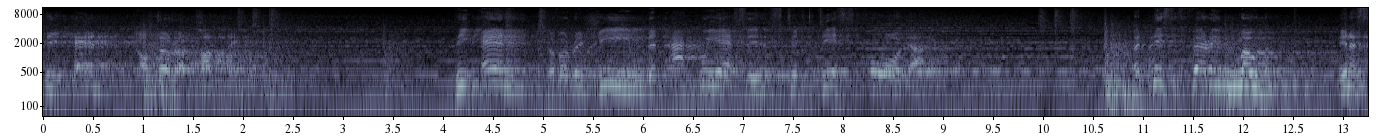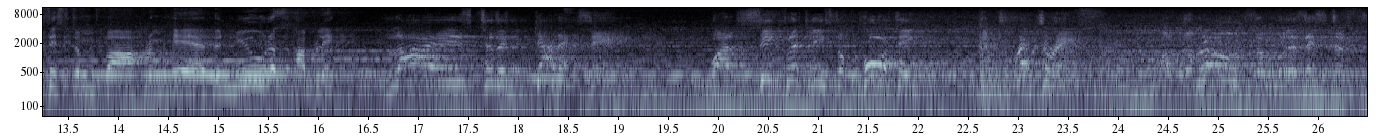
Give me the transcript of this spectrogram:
The end of the Republic. The end of a regime that acquiesces to disorder. At this very moment, in a system far from here, the new Republic lies to the galaxy while secretly supporting the treacheries of the loathsome resistance.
